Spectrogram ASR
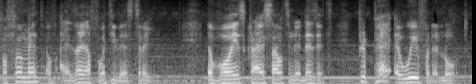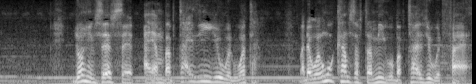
fulfillment of Isaiah 40, verse 3. A voice cries out in the desert, Prepare a way for the Lord. John himself said, I am baptizing you with water, but the one who comes after me will baptize you with fire.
